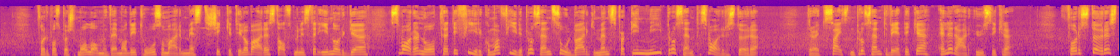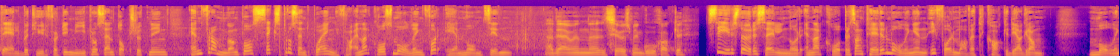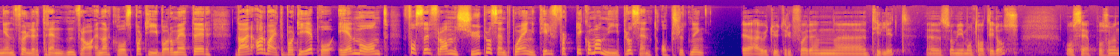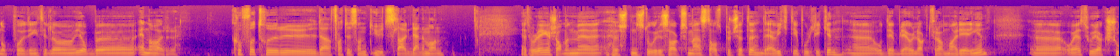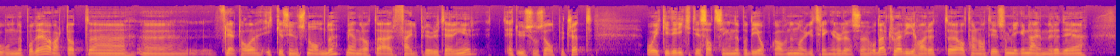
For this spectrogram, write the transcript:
For på spørsmål om hvem av de to som er mest skikket til å være statsminister i Norge, svarer nå 34,4% Solberg, mens 49% svarer Støre. Drøyt 16% vet ikke eller er usikre. For Støres del betyr 49% oppslutning en framgang på 6 prosentpoeng fra NRKs måling for en måned siden. Ja, det, en, det ser ut som en god kake. Sier Støre selv når NRK presenterer målingen i form av et kakediagram. Målingen følger trenden fra NRKs partibarometer, der Arbeiderpartiet på én måned fosser fram 7 prosentpoeng til 40,9% oppslutning. Det er jo et uttrykk for en uh, tillit uh, som vi må ta til oss og se på som en oppfordring til å jobbe enda hardere. Hvorfor tror du det har fått et sånt utslag denne måneden? Jeg tror det henger sammen med høstens store sak, som er statsbudsjettet. Det er jo viktig i politikken, eh, og det ble jo lagt fram av regjeringen. Eh, og jeg tror reaksjonene på det har vært at eh, flertallet ikke syns noe om det. Mener at det er feil prioriteringer, et usosialt budsjett. Og ikke de riktige satsingene på de oppgavene Norge trenger å løse. Og Der tror jeg vi har et alternativ som ligger nærmere det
